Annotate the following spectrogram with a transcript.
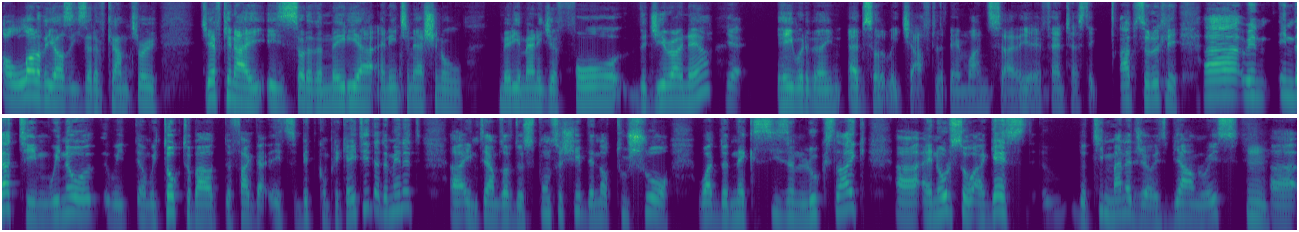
a lot of the Aussies that have come through. Jeff Quénet is sort of the media and international media manager for the Giro now. Yeah. He would have been absolutely chuffed that Ben won. So yeah, fantastic. Absolutely. Uh, I mean, in that team, we know we and we talked about the fact that it's a bit complicated at the minute uh, in terms of the sponsorship. They're not too sure what the next season looks like, uh, and also, I guess the team manager is Bjarne Riis. Mm. Uh,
